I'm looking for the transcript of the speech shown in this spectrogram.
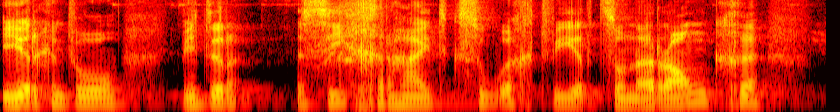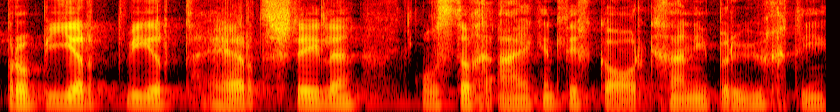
Irgendwo wieder eine Sicherheit gesucht wird, so eine Ranke probiert wird herzustellen, wo es doch eigentlich gar keine bräuchte.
